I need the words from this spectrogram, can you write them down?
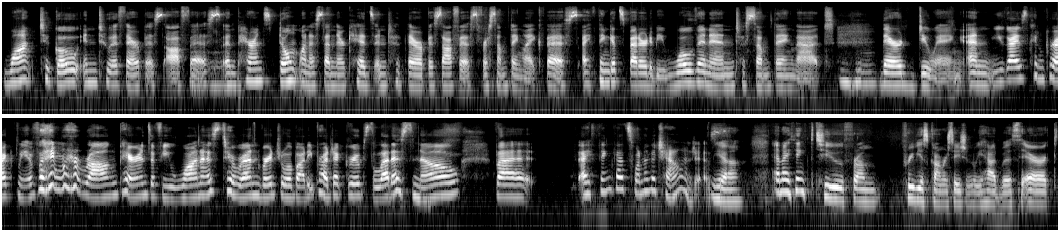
want to go into a therapist's office mm-hmm. and parents don't want to send their kids into therapist's office for something like this i think it's better to be woven into something that mm-hmm. they're doing and you guys can correct me if i'm wrong parents if you want us to run virtual body project groups let us know but I think that's one of the challenges. Yeah. And I think, too, from previous conversation we had with Eric,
